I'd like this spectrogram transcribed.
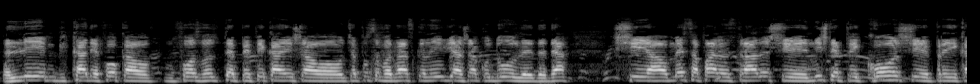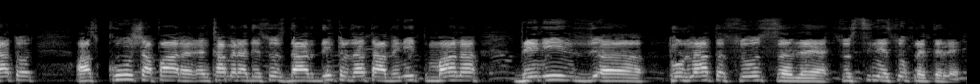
limbi ca de foc au fost văzute pe fiecare și au început să vorbească în limbi așa cum Duhul le dădea și au mers afară în stradă și niște pricoși predicatori ascunși afară în camera de sus, dar dintr-o dată a venit mana venind uh, turnată sus să le susține sufletele.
